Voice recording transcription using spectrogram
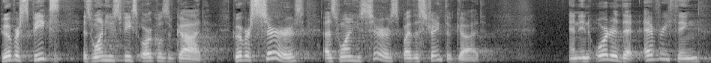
Whoever speaks is one who speaks oracles of God. Whoever serves as one who serves by the strength of God. And in order that everything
